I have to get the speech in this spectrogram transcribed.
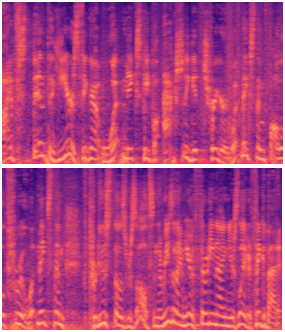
I've spent the years figuring out what makes people actually get triggered, what makes them follow through, what makes them produce those results. And the reason I'm here 39 years later, think about it.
